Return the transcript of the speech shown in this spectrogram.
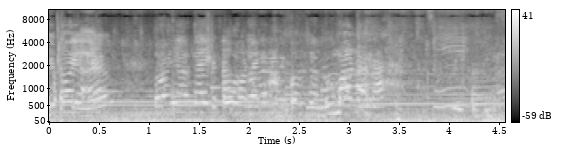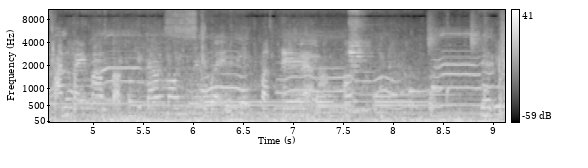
Itu ya. Kita mau naik angkot dulu. Mana? Pantai Mampang. Kita mau coba ini pakai angkot. Dari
